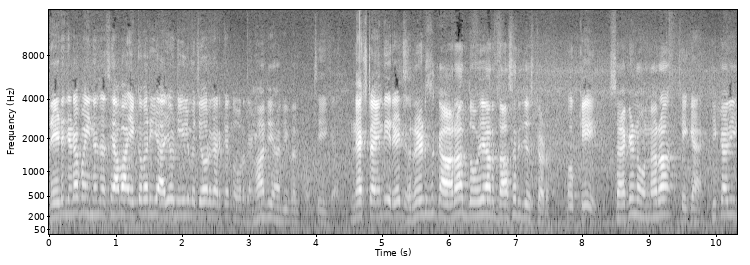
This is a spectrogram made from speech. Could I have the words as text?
ਰੇਟ ਜਿਹੜਾ ਭਾਈ ਨੇ ਦੱਸਿਆ ਵਾ ਇੱਕ ਵਾਰੀ ਆ ਜਾਓ ਡੀਲ ਮੈਚੁਰ ਕਰਕੇ ਤੋਰ ਦੇਣਾ। ਹਾਂਜੀ ਹਾਂਜੀ ਬਿਲਕੁਲ। ਠੀਕ ਹੈ ਨੈਕਸਟ ਆਇੰਦੀ ਰੇਟ ਰੇਡਸ ਕਾਰ ਆ 2010 ਰਜਿਸਟਰਡ ਓਕੇ ਸੈਕਿੰਡ ਓਨਰ ਆ। ਠੀਕ ਹੈ ਠੀਕ ਆ ਜੀ।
